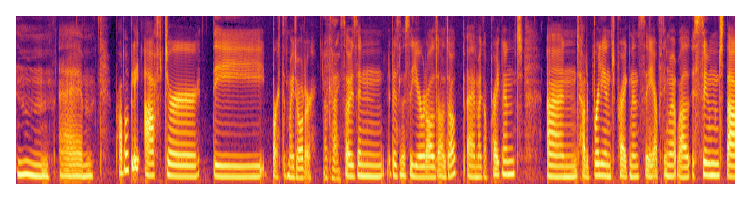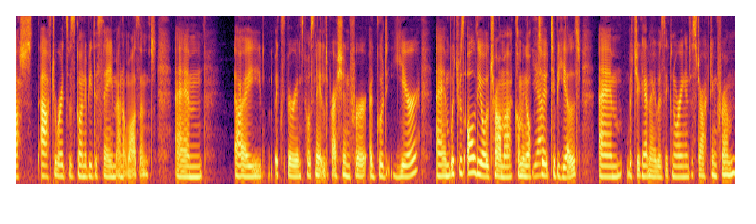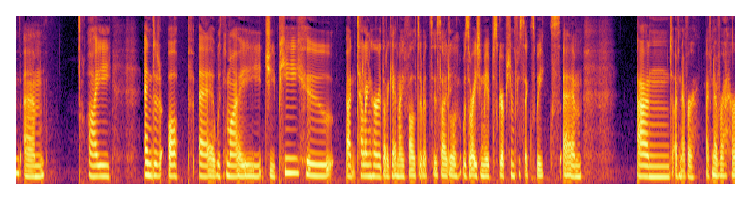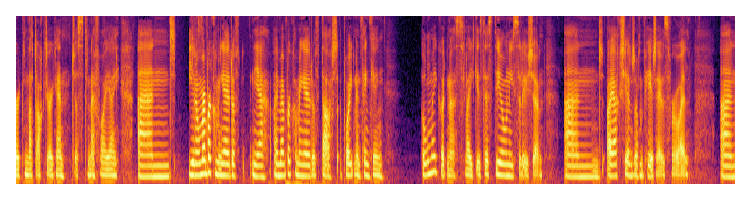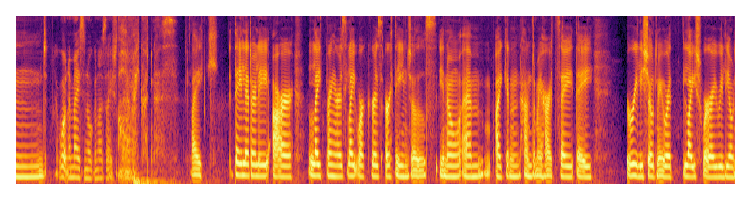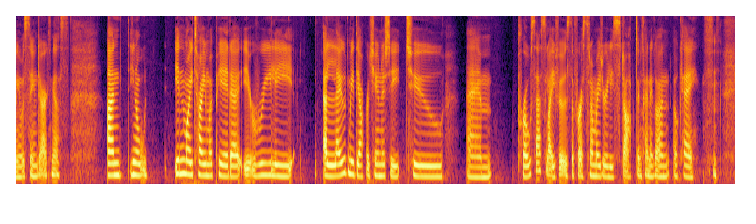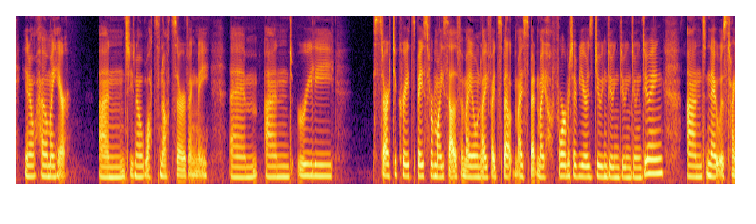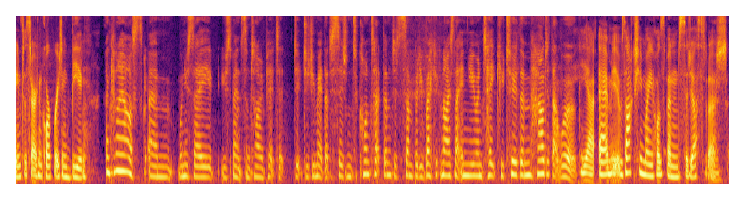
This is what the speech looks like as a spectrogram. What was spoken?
Hmm. Um, probably after the birth of my daughter. Okay. So I was in business a year with all dolled up. Um, I got pregnant and had a brilliant pregnancy. Everything went well. Assumed that afterwards was going to be the same, and it wasn't. Um, I experienced postnatal depression for a good year, um, which was all the old trauma coming up Yeah. to, to be healed, um, which again I was ignoring and distracting from. Um, I ended up uh, with my GP who and telling her that again I felt a bit suicidal was writing me a prescription for six weeks um, and I've never I've never heard from that doctor again just an FYI and you know I remember coming out of yeah I remember coming out of that appointment thinking oh my goodness like is this the only solution and I actually ended up in House for a while and What an amazing organisation. Oh my goodness. Like they literally are light bringers, light workers, earth angels, you know. Um I can hand on my heart say they really showed me where light where I really only was seeing darkness. And, you know, in my time with Pieta, it really allowed me the opportunity to um process life. It was the first time I'd really stopped and kind of gone, okay, you know, how am I here? And, you know, what's not serving me? Um, and really start to create space for myself in my own life. I'd spent I spent my formative years doing, doing, doing, doing, doing. And now it was time to start incorporating being. And can I ask, um, when you say you spent some time in Pit, did, did you make that decision to contact them? Did somebody recognise that in you and take you to them? How did that work? Yeah, um, it was actually my husband suggested it.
